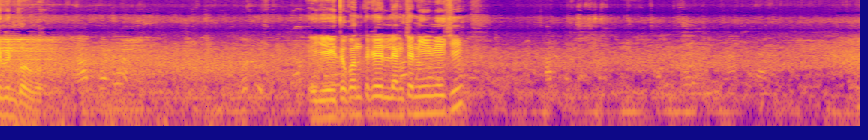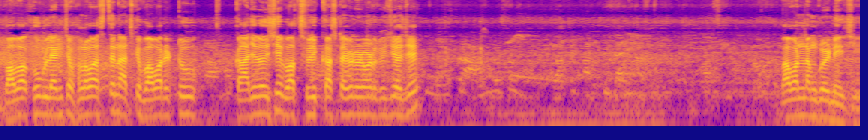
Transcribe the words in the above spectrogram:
টিফিন করব। এই যে এই দোকান থেকে ল্যাংচা নিয়ে নিয়েছি। বাবা খুব ল্যাংচা ভালোবাসতেন, আজকে বাবার একটু কাজ রয়েছে, বাৎসরিক কাজ টাইপের কিছু আছে। বাবার নাম করে নিয়েছি।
